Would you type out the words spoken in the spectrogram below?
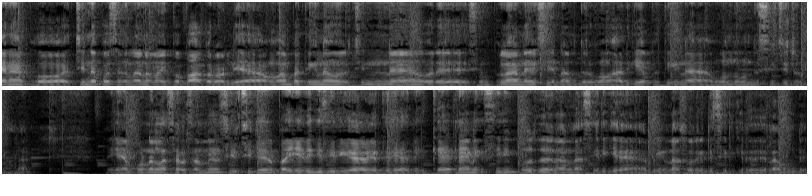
ஏன்னா இப்போது சின்ன பசங்களாம் நம்ம இப்போ பார்க்குறோம் இல்லையா? அவங்களாம் பார்த்தீங்கன்னா ஒரு சின்ன ஒரு சிம்பிளான விஷயம் நடந்திருக்கும். அதுக்கே பார்த்தீங்கன்னா ஊந்து ஊந்து சிரிச்சிட்டு இருப்பாங்க. என் பொண்ணெல்லாம் சில சமயம் சிரிச்சிட்டே இருப்பா. எதுக்கு சிரிக்கிறாரே தெரியாது. கேட்டால் எனக்கு சிரிப்பு வருது அதனால் நான் சிரிக்கிறேன் அப்படின்லாம் சொல்லிட்டு சிரிக்கிறது எல்லாம் உண்டு.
